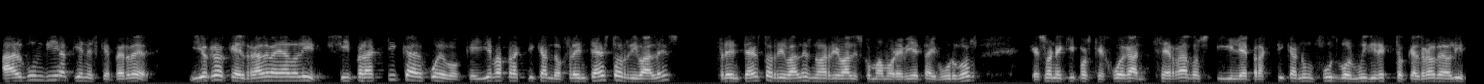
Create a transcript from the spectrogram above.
algún día tienes que perder. Y yo creo que el Real Valladolid, si practica el juego que lleva practicando frente a estos rivales, frente a estos rivales, no a rivales como Amorebieta y Burgos, que son equipos que juegan cerrados y le practican un fútbol muy directo que el Real Valladolid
